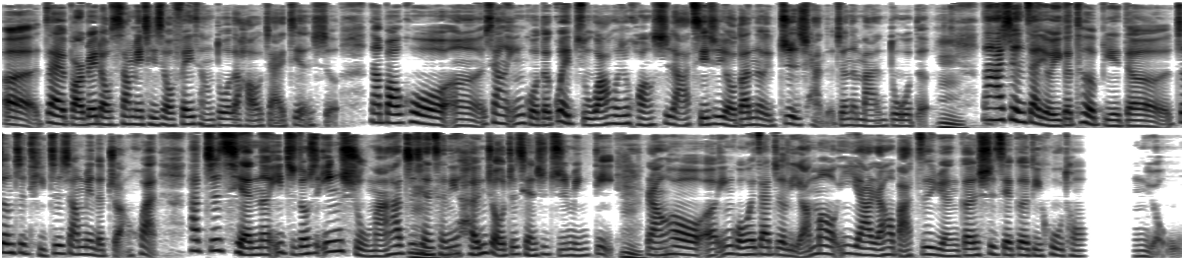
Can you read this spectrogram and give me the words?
呃，在 Barbados 上面其实有非常多的豪宅建设，那包括呃像英国的贵族啊，或是皇室啊，其实有到那里置产的，真的蛮多的，嗯，那它现在有一个。特别的政治体制上面的转换，它之前呢一直都是英属嘛，它之前曾经很久之前是殖民地，嗯，然后呃英国会在这里啊贸易啊，然后把资源跟世界各地互通有无，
